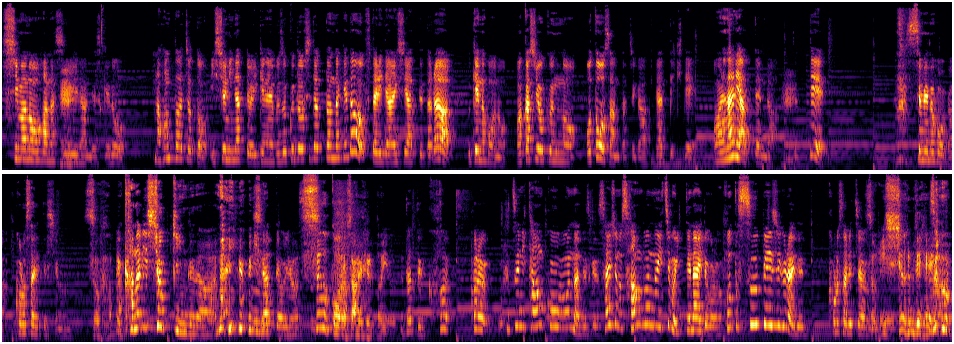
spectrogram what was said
島のお話なんですけど、まあ本当はちょっと一緒になってはいけない部族同士だったんだけど、二人で愛し合ってたら、受けの方の若潮くんのお父さんたちがやってきて、お前何やってんだって言って、攻めの方が殺されてしまう。そう。かなりショッキングな内容になっております。すぐ殺されるという。だってこ、これ、普通に単行本なんですけど、最初の3分の1もいってないところ、ほんと数ページぐらいで殺されちゃうそう。一瞬で。そう。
